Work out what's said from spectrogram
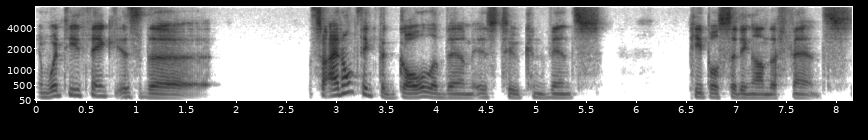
And what do you think is the so I don't think the goal of them is to convince people sitting on the fence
